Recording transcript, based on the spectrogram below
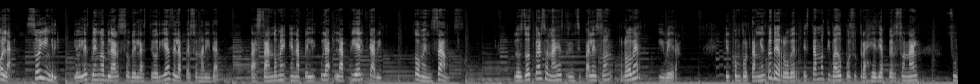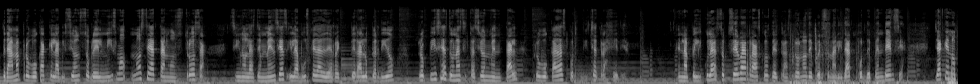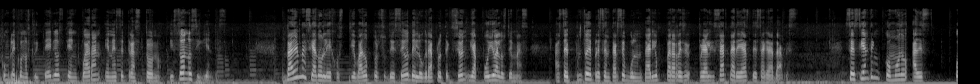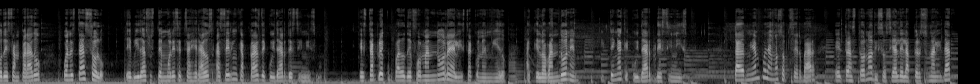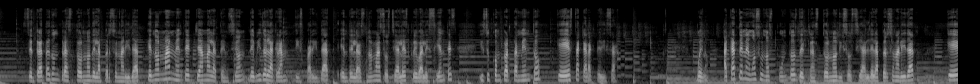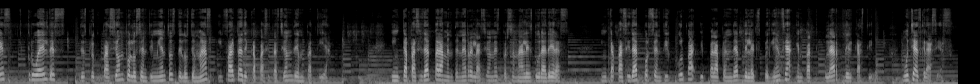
Hola, soy Ingrid y hoy les vengo a hablar sobre las teorías de la personalidad, basándome en la película La piel que habito. Comenzamos. Los dos personajes principales son Robert y Vera. El comportamiento de Robert está motivado por su tragedia personal. Su drama provoca que la visión sobre él mismo no sea tan monstruosa, sino las demencias y la búsqueda de recuperar lo perdido propicias de una situación mental provocadas por dicha tragedia. En la película se observa rasgos del trastorno de personalidad por dependencia, ya que no cumple con los criterios que encuadran en este trastorno, y son los siguientes. Va demasiado lejos, llevado por su deseo de lograr protección y apoyo a los demás, hasta el punto de presentarse voluntario para realizar tareas desagradables. Se siente incómodo o desamparado cuando está solo, debido a sus temores exagerados a ser incapaz de cuidar de sí mismo. Está preocupado de forma no realista con el miedo a que lo abandonen y tenga que cuidar de sí mismo. También podemos observar el trastorno disocial de la personalidad. Se trata de un trastorno de la personalidad que normalmente llama la atención debido a la gran disparidad entre las normas sociales prevalecientes y su comportamiento que ésta caracteriza. Bueno, acá tenemos unos puntos del trastorno disocial de la personalidad, que es cruel despreocupación por los sentimientos de los demás y falta de capacitación de empatía. Incapacidad para mantener relaciones personales duraderas. Incapacidad por sentir culpa y para aprender de la experiencia, en particular del castigo. Muchas gracias.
